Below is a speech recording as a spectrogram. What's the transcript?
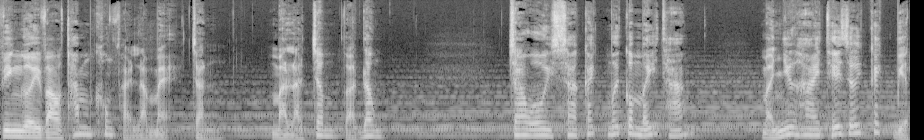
Vì người vào thăm không phải là mẹ Trần, Mà là Trâm và Đông. Chao ôi xa cách mới có mấy tháng, Mà như hai thế giới cách biệt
